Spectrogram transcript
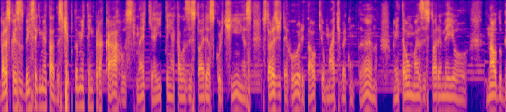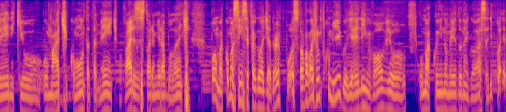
várias coisas bem segmentadas. Tipo, também tem para carros, né? Que aí tem aquelas histórias curtinhas, histórias de terror e tal, que o Mate vai contando. Ou então umas histórias meio Naldo Bene que o, o Mate conta também, tipo, várias histórias mirabolantes. Pô, mas como assim você foi gladiador? Pô, você tava lá junto comigo. E aí ele envolve o, o McQueen no meio do negócio. Ele, pô, é,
